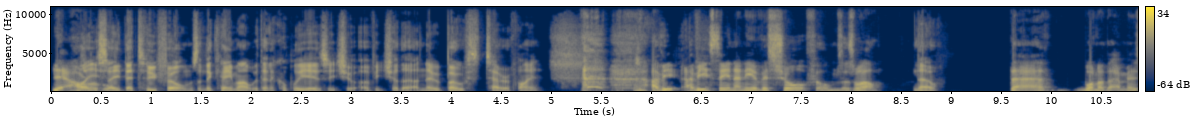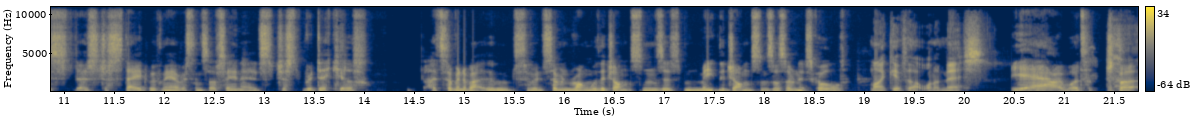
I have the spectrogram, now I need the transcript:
Yeah, like you say they're two films and they came out within a couple of years each of each other and they were both terrifying. have you have you seen any of his short films as well? No, They're, one of them is has just stayed with me ever since I've seen it. It's just ridiculous. It's something about um, something, something wrong with the Johnsons. It's Meet the Johnsons or something. It's called. might give that one a miss. Yeah, I would. But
